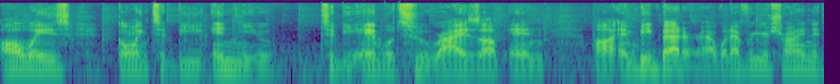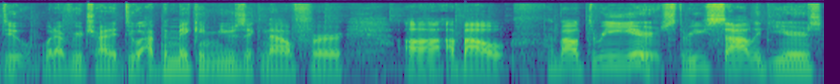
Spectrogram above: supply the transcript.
always going to be in you to be able to rise up and uh, and be better at whatever you're trying to do. Whatever you're trying to do. I've been making music now for uh, about about three years, three solid years.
